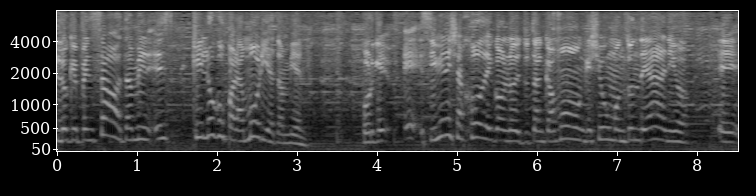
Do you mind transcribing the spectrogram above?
lo que pensaba también es qué loco para Moria también. Porque eh, si bien ella jode con lo de Tutankamón, que lleva un montón de años, eh,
